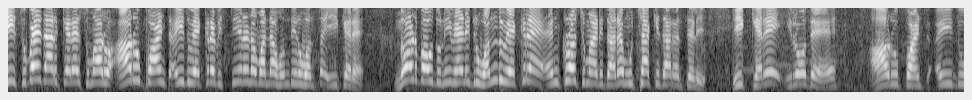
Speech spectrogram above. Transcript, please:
ಈ ಸುಬೇದಾರ್ ಕೆರೆ ಸುಮಾರು ಆರು ಪಾಯಿಂಟ್ ಐದು ಎಕರೆ ವಿಸ್ತೀರ್ಣವನ್ನ ಹೊಂದಿರುವಂತ ಈ ಕೆರೆ. ನೋಡ್ಬಹುದು ನೀವು ಹೇಳಿದ್ರು ಒಂದು ಎಕರೆ ಎನ್ಕ್ರೋಚ್ ಮಾಡಿದ್ದಾರೆ, ಮುಚ್ಚಾಕಿದ್ದಾರೆ ಅಂತೇಳಿ. ಈ ಕೆರೆ ಇರೋದೇ ಆರು ಪಾಯಿಂಟ್ ಐದು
